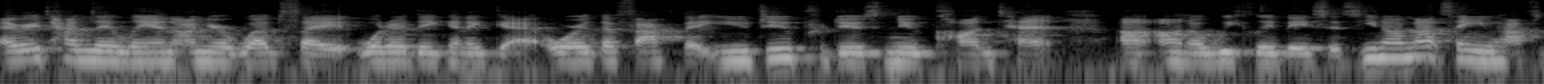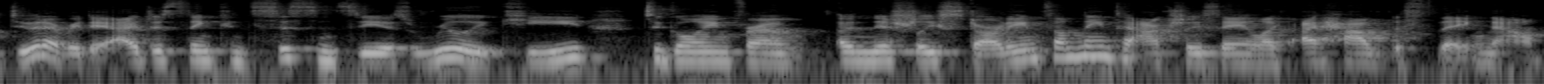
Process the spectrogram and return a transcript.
every time they land on your website, what are they going to get? Or the fact that you do produce new content uh, on a weekly basis. You know, I'm not saying you have to do it every day. I just think consistency is really key to going from initially starting something to actually saying, like, I have this thing now,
